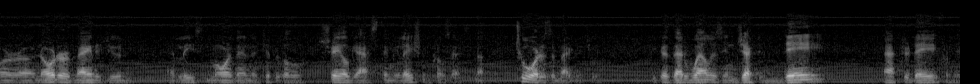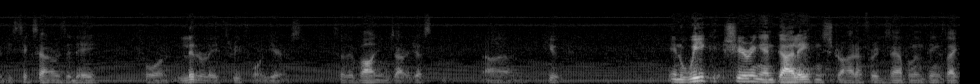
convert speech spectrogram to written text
or an order of magnitude at least more than a typical shale gas stimulation process, Now, two orders of magnitude, because that well is injected day after day for maybe six hours a day for literally three, four years. So the volumes are just uh, huge. In weak shearing and dilating strata, for example, in things like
